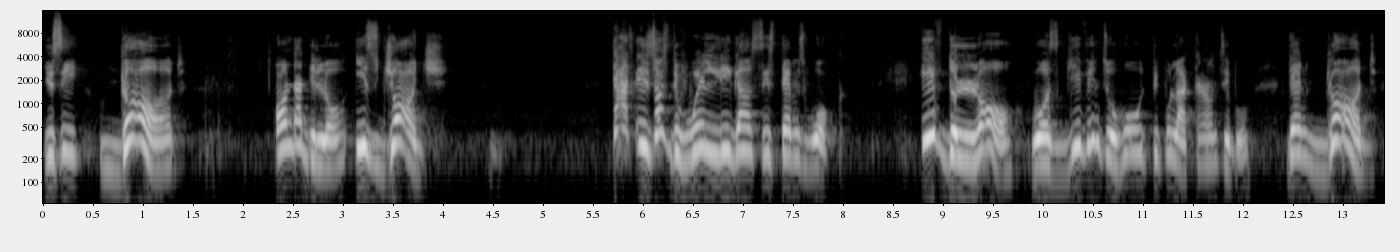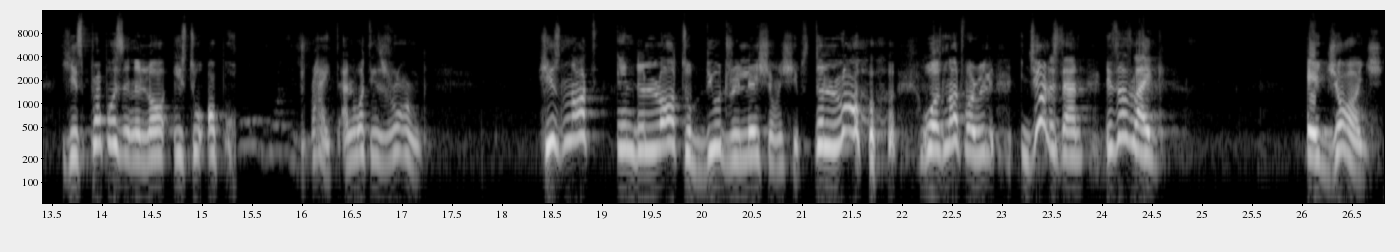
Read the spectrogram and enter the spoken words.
You see, God, under the law, is judge. That is just the way legal systems work. If the law was given to hold people accountable, then God, his purpose in the law is to uphold what is right and what is wrong. He's not in the law to build relationships. The law was not for really. Do you understand? It's just like a judge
